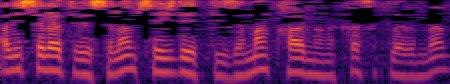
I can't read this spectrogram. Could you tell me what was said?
Aleyhisselatü Vesselam secde ettiği zaman karnını kasıklarından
